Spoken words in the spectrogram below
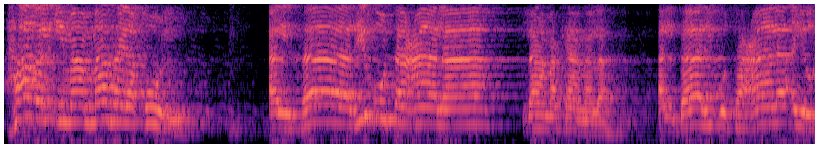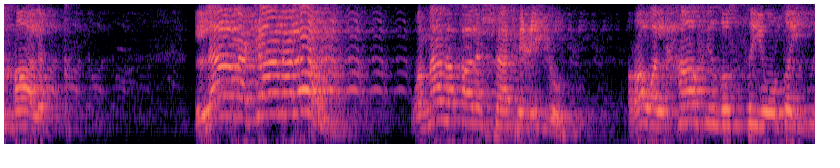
هذا الإمام ماذا يقول؟ البارئ تعالى لا مكان له. البارئ تعالى أي الخالق. لا مكان له. وماذا قال الشافعي؟ روى الحافظ السيوطي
